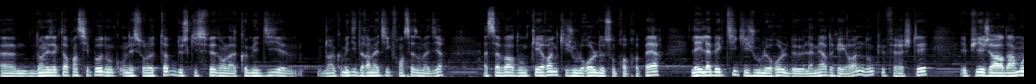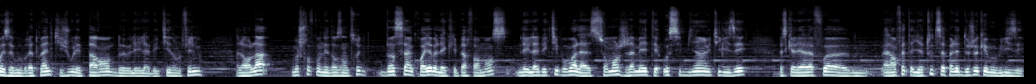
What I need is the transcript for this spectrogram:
Dans les acteurs principaux, donc, on est sur le top de ce qui se fait dans la comédie, dans la comédie dramatique française, on va dire. À savoir donc Kairon qui joue le rôle de son propre père, Leila Bekti qui joue le rôle de la mère de Kairon, donc Ferrechte, et puis Gérard Darmon et Zabou Bretman qui jouent les parents de Leila Bekti dans le film. Alors là, moi je trouve qu'on est dans un truc d'assez incroyable avec les performances. Leila Bekti pour moi elle a sûrement jamais été aussi bien utilisée parce qu'elle est à la fois, euh, elle, en fait il y a toute sa palette de jeux qui est mobilisée.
